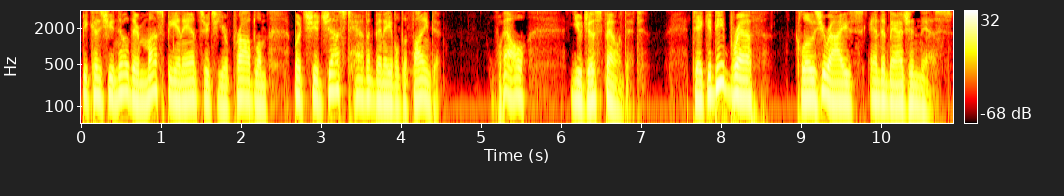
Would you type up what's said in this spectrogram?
because you know there must be an answer to your problem, but you just haven't been able to find it? Well, you just found it. Take a deep breath, close your eyes, and imagine this.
